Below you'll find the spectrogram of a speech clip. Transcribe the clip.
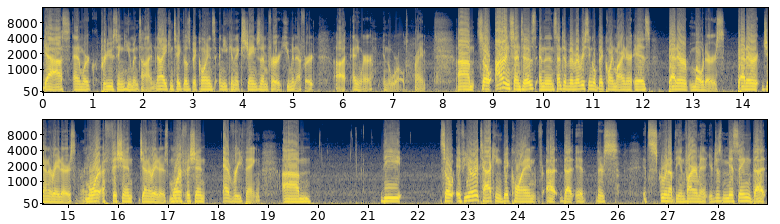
gas and we're producing human time. Now you can take those bitcoins and you can exchange them for human effort uh, anywhere in the world, right? Um, so our incentives and the incentive of every single Bitcoin miner is better motors, better generators, Right. more efficient generators, more efficient everything. Um, the so if you're attacking Bitcoin at, that it there's it's screwing up the environment, you're just missing that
